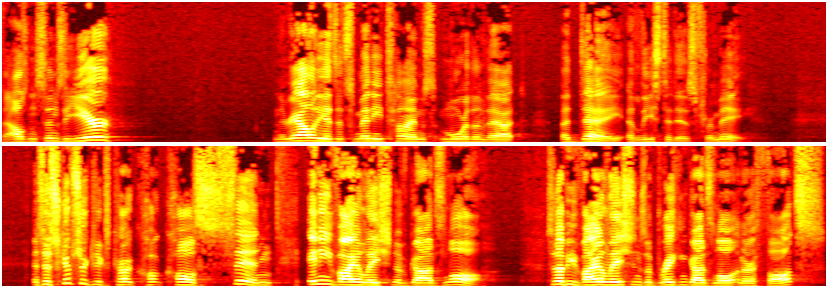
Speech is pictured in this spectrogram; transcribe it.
a thousand sins a year. And the reality is, it's many times more than that a day, at least it is for me. And so Scripture calls sin any violation of God's law. So that'd be violations of breaking God's law in our thoughts,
